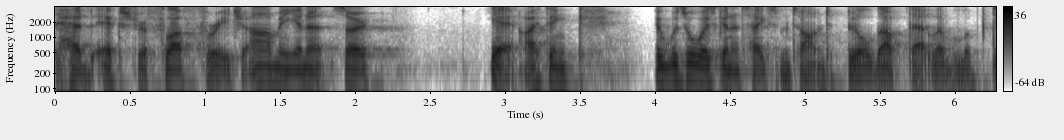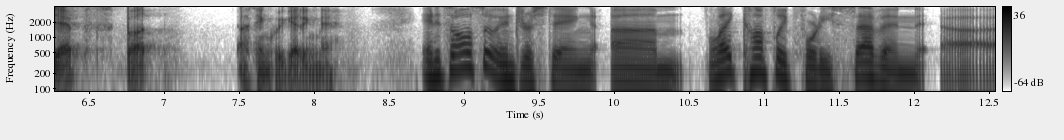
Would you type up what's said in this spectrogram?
had extra fluff for each army in it. So yeah, I think it was always going to take some time to build up that level of depth, but I think we're getting there. And it's also interesting, um, like Konflikt '47, uh,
